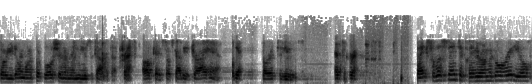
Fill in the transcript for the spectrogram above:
So you don't want to put lotion and then use the Copper Touch. Correct. Okay, so it's got to be a dry hand Yes, for it to use. that's correct. Thanks for listening to Cleaner on the Go Radio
